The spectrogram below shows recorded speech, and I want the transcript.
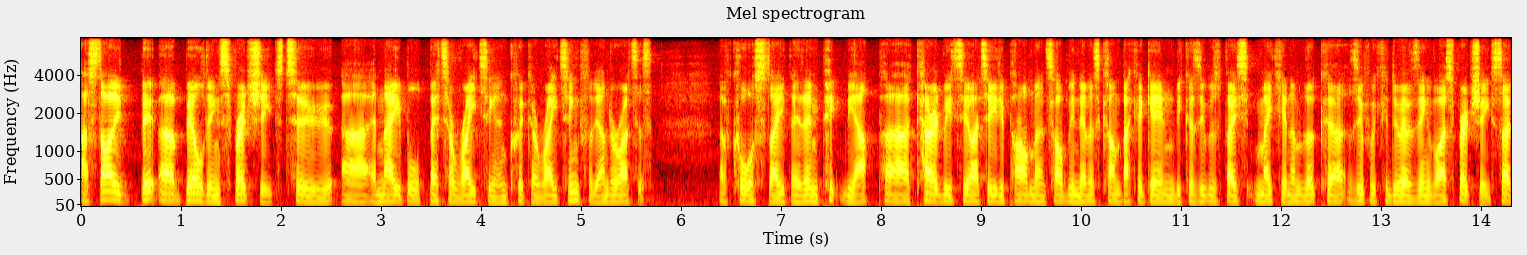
I started uh, building spreadsheets to uh, enable better rating and quicker rating for the underwriters of course, they, they then picked me up, uh, carried me to the IT department, and told me never to come back again because it was basically making them look uh, as if we can do everything via spreadsheet. So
